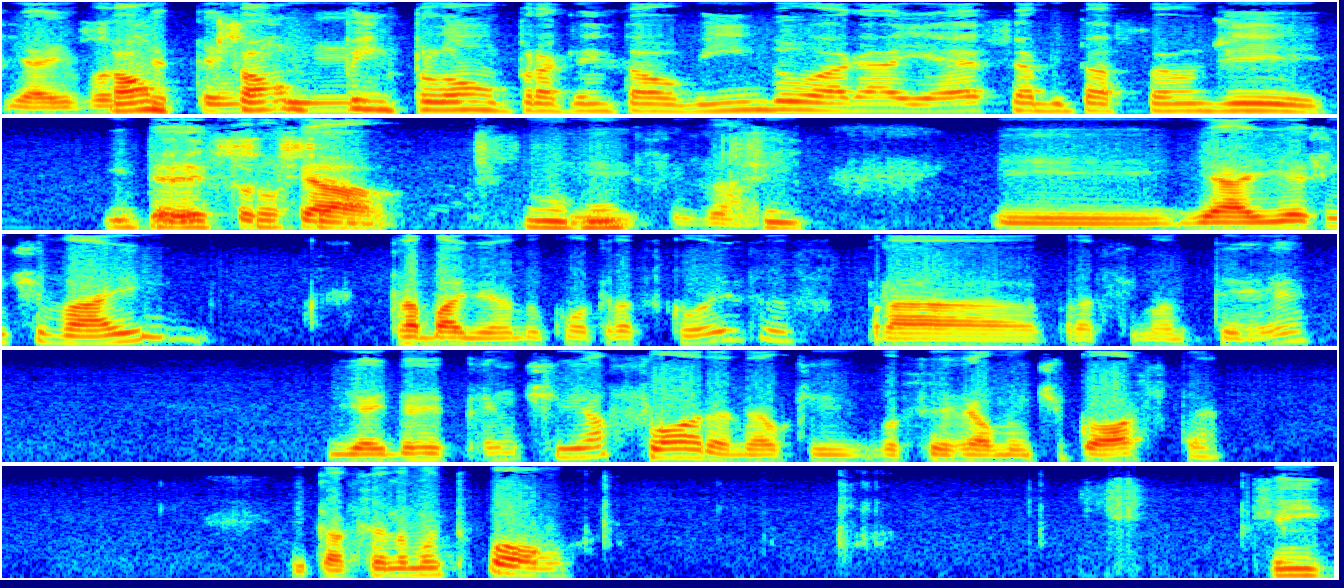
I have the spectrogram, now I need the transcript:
E aí você só um, tem só que... um pimplom para quem está ouvindo, HIS é habitação de interesse, social. social. Uhum. Isso, exato. Sim. E, e aí a gente vai trabalhando com outras coisas para se manter. E aí de repente aflora né, o que você realmente gosta. E está sendo muito bom. Sim.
